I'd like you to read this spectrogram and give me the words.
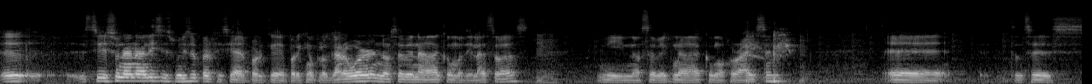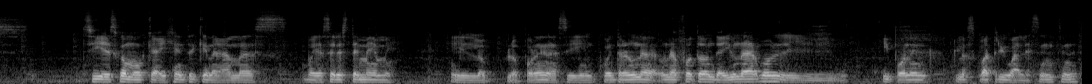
eh, sí es un análisis muy superficial porque, por ejemplo, God of War no se ve nada como The Last of Us, ni no se ve nada como Horizon. Eh, entonces, sí es como que hay gente que nada más voy a hacer este meme y lo, lo ponen así, encuentran una, una foto donde hay un árbol y, y ponen los cuatro iguales, ¿entiendes?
